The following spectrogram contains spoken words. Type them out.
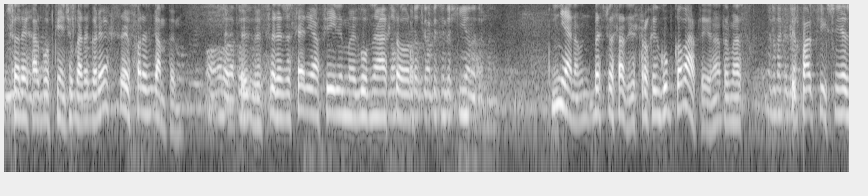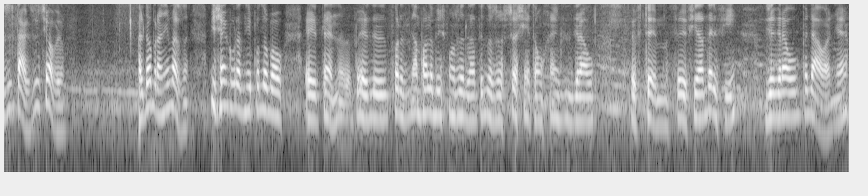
W czterech albo w pięciu kategoriach z Forrest Gumpem. O, no dobra, to Reżyseria, film, główny no, aktor. Forrest Gump jest niedościgniony trochę. Nie no, bez przesady, jest trochę głupkowaty. Natomiast No to taka gra. Pulp Fiction jest, ży- tak, życiowy. Ale dobra, nieważne. Mi się akurat nie podobał y, ten y, Forrest Gump, ale być może dlatego, że wcześniej Tom Hanks grał w tym, w Filadelfii, gdzie grał pedała, nie?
